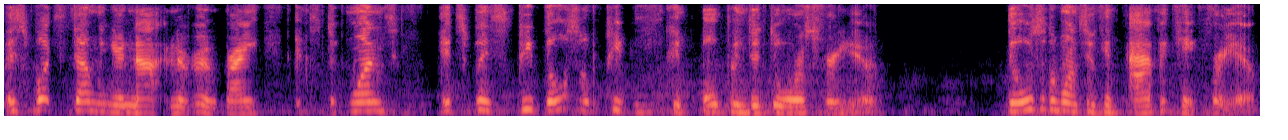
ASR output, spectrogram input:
is what's done when you're not in the room, right? It's the ones, it's when people, those are the people who can open the doors for you. Those are the ones who can advocate for you.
